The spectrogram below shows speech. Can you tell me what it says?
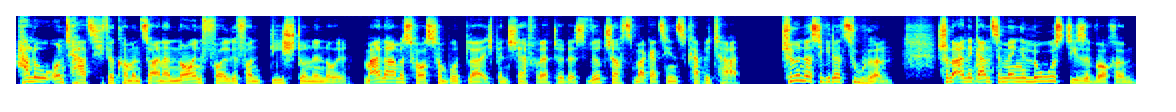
Hallo und herzlich willkommen zu einer neuen Folge von Die Stunde Null. Mein Name ist Horst von Butler, ich bin Chefredakteur des Wirtschaftsmagazins Kapital. Schön, dass Sie wieder zuhören. Schon eine ganze Menge los diese Woche.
